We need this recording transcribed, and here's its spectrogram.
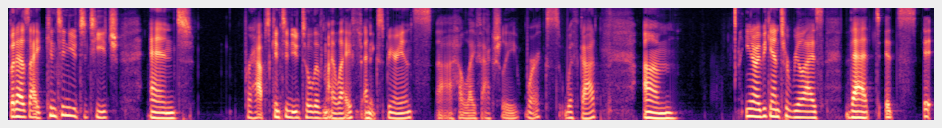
But as I continued to teach and perhaps continued to live my life and experience uh, how life actually works with God, um, you know, I began to realize that it's it,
